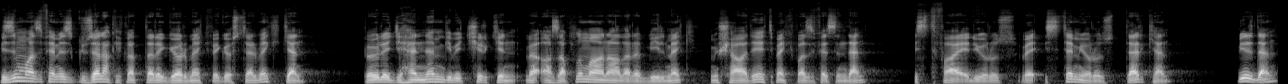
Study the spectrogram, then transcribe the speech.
Bizim vazifemiz güzel hakikatları görmek ve göstermek iken, böyle cehennem gibi çirkin ve azaplı manaları bilmek, müşahede etmek vazifesinden istifa ediyoruz ve istemiyoruz derken, birden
